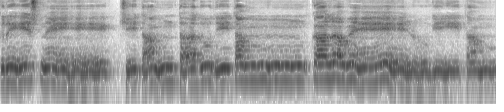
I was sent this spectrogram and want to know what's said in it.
कृष्णेक्षितं तदुदितं कलवेणुगीतम्।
